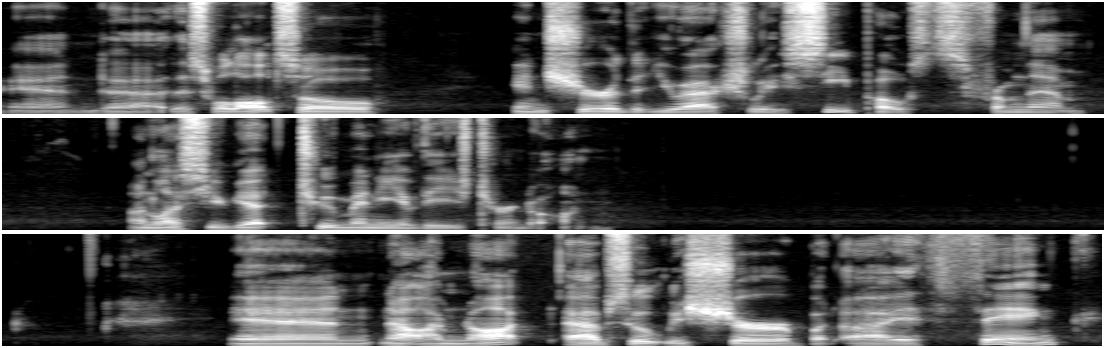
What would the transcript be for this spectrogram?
And uh, this will also ensure that you actually see posts from them unless you get too many of these turned on. And now I'm not absolutely sure, but I think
